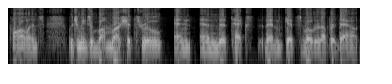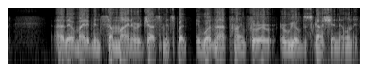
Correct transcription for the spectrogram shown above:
parlance, which means you bum rush it through and, and the text then gets voted up or down. Uh, there might have been some minor adjustments, but it was not time for a, a real discussion on it.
